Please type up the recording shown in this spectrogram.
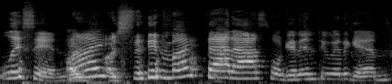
Listen, I- my I my fat ass will get into it again.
